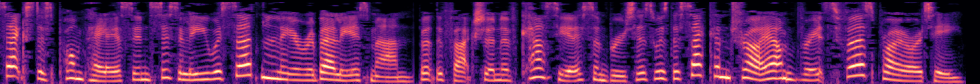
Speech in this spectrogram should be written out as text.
Sextus Pompeius in Sicily was certainly a rebellious man, but the faction of Cassius and Brutus was the second triumvirate's first priority.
